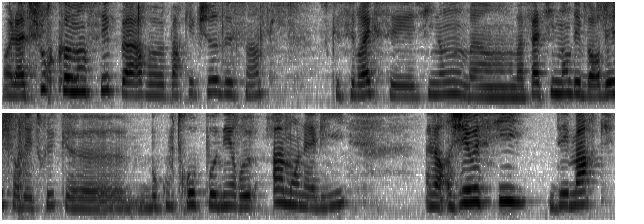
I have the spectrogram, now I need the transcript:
voilà, toujours commencer par quelque chose de simple. Parce que c'est vrai que c'est sinon ben, on va facilement déborder sur des trucs euh, beaucoup trop onéreux à mon avis. Alors j'ai aussi des marques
